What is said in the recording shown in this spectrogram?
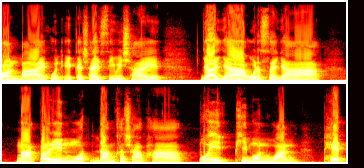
ก่อนบาย คุณเอกชัยศรีวิชัย ยาย่าอุรัสยา หมากปรินมดดำคชาภา ปุ้ยพีมนวัน เพชร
